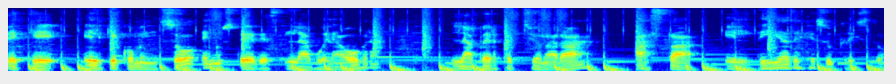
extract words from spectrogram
de que el que comenzó en ustedes la buena obra, la perfeccionará hasta el día de Jesucristo.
